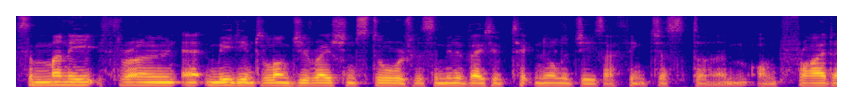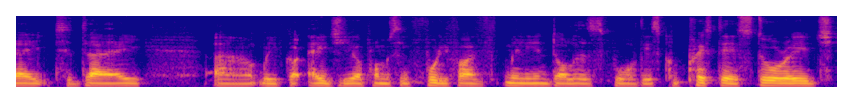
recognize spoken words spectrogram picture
some money thrown at medium to long duration storage with some innovative technologies. I think just um, on Friday today. Uh, we've got AGL promising $45 million for this compressed air storage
